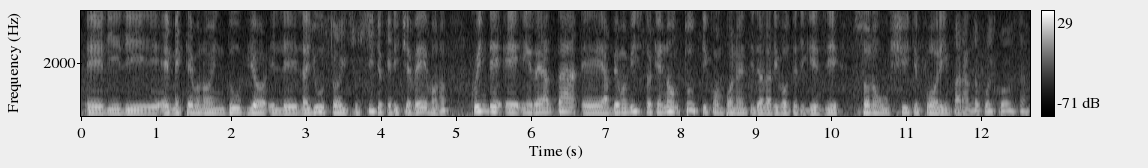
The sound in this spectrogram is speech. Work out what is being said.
e, li- li- e mettevano in dubbio il- l'aiuto, il sussidio che ricevevano. Quindi eh, in realtà eh, abbiamo visto che non tutti i componenti della rivolta di Ghesi sono usciti fuori imparando qualcosa.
